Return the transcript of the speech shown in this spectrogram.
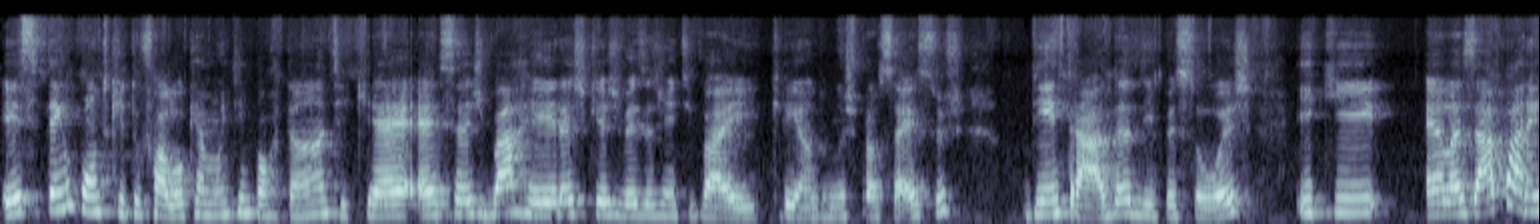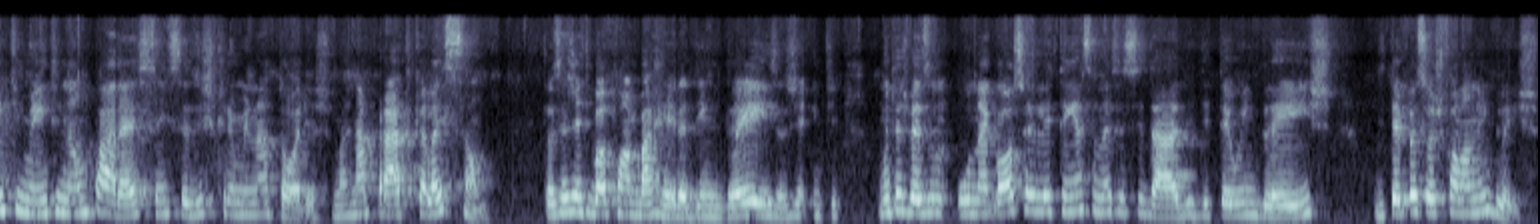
esse tem um ponto que tu falou que é muito importante, que é essas barreiras que às vezes a gente vai criando nos processos de entrada de pessoas e que elas aparentemente não parecem ser discriminatórias, mas na prática elas são. Então, se a gente bota uma barreira de inglês, a gente, muitas vezes o negócio ele tem essa necessidade de ter o inglês de ter pessoas falando inglês.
